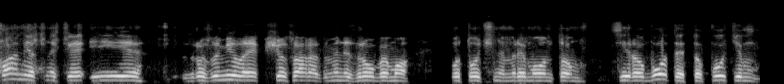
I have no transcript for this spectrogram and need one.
пам'ятники і зрозуміло, якщо зараз ми не зробимо поточним ремонтом ці роботи, то потім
